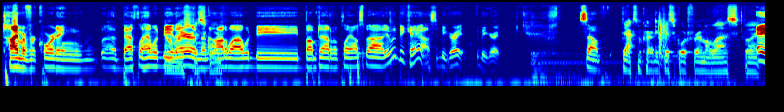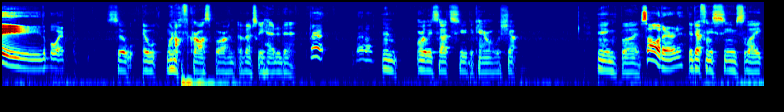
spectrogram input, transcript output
Time of recording, uh, Bethlehem would be No, there, and then scored. Ottawa would be bumped out of a playoff spot. It would be chaos. It'd be great. It'd be great. So, Dax McCarty just scored for MLS, but hey, the boy. so it went off the crossbar and eventually headed in. All right, right on. and or at least that's who the camera was showing. But Solidarity. it definitely seems like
